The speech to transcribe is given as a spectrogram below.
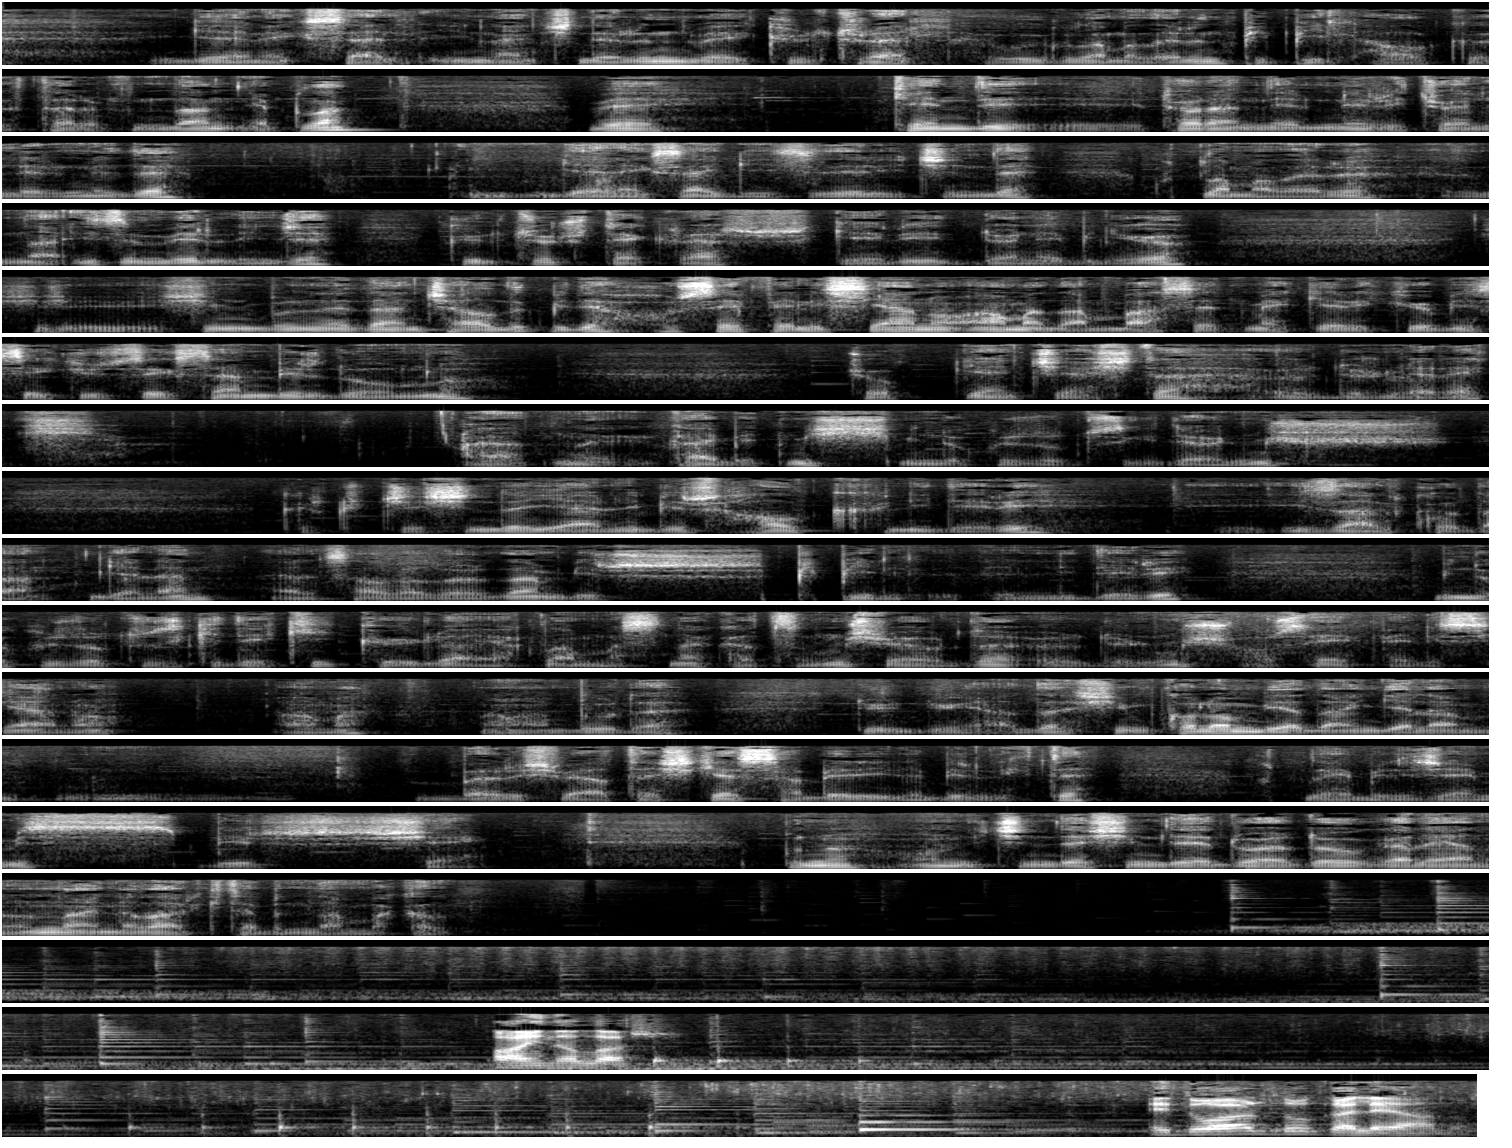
geleneksel inançların ve kültürel uygulamaların Pipil halkı tarafından yapılan ve kendi e, törenlerini, ritüellerini de geleneksel giysileri içinde kutlamalarına izin verilince kültür tekrar geri dönebiliyor. Şimdi bu neden çaldık? Bir de Jose Feliciano Ama'dan bahsetmek gerekiyor. 1881 doğumlu. Çok genç yaşta öldürülerek hayatını kaybetmiş. 1932'de ölmüş. 43 yaşında yerli bir halk lideri Izalco'dan gelen El Salvador'dan bir pipil lideri 1932'deki köylü ayaklanmasına katılmış ve orada öldürülmüş Jose Feliciano ama ama bu da dünyada şimdi Kolombiya'dan gelen barış ve ateşkes haberiyle birlikte kutlayabileceğimiz bir şey. Bunu onun içinde şimdi Eduardo Galeano'nun Aynalar kitabından bakalım. Aynalar. Eduardo Galeano.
